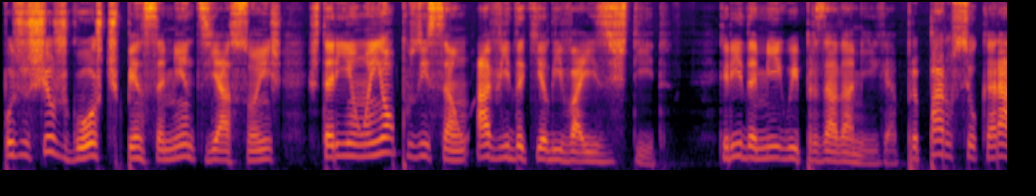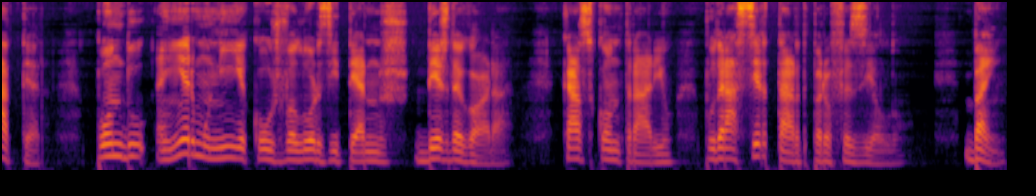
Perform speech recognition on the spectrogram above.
pois os seus gostos, pensamentos e ações estariam em oposição à vida que ali vai existir. Querido amigo e prezada amiga, prepare o seu caráter pondo em harmonia com os valores eternos desde agora. Caso contrário, poderá ser tarde para fazê-lo. Bem,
